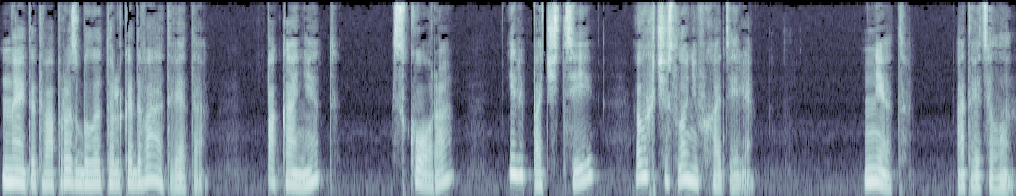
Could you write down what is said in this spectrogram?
На этот вопрос было только два ответа. Пока нет, скоро или почти в их число не входили. «Нет», — ответил он.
